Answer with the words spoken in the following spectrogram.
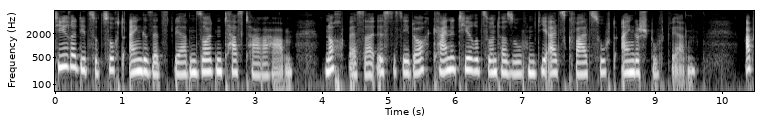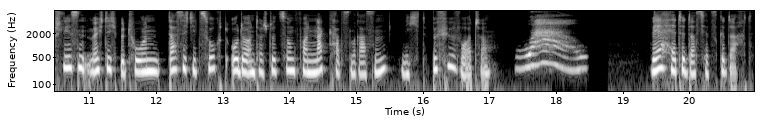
Tiere, die zur Zucht eingesetzt werden, sollten Tasthaare haben. Noch besser ist es jedoch, keine Tiere zu untersuchen, die als Qualzucht eingestuft werden. Abschließend möchte ich betonen, dass ich die Zucht oder Unterstützung von Nacktkatzenrassen nicht befürworte. Wow! Wer hätte das jetzt gedacht?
